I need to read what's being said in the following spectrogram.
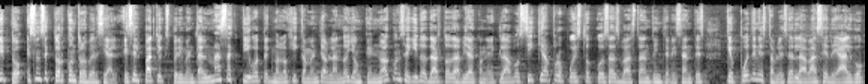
Cripto es un sector controversial, es el patio experimental más activo tecnológicamente hablando y aunque no ha conseguido dar todavía con el clavo, sí que ha propuesto cosas bastante interesantes que pueden establecer la base de algo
